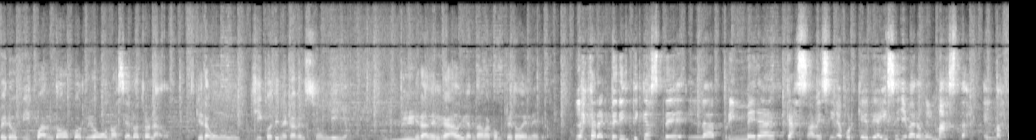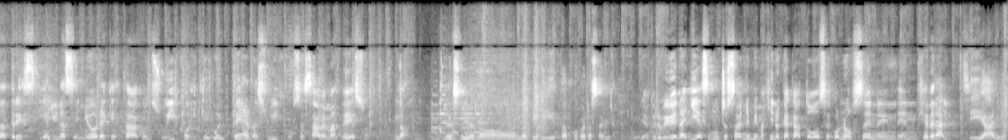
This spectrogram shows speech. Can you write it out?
pero vi cuando corrió uno hacia el otro lado, que era un chico, tiene que haber sido un niño, era delgado y andaba completo de negro. Las características de la primera casa vecina, porque de ahí se llevaron el Mazda, el Mazda 3, y hay una señora que estaba con su hijo y que golpean a su hijo. ¿Se sabe más de eso? No, de eso yo no, no vi y tampoco lo sabía. Ya, pero viven allí hace muchos años, me imagino que acá todos se conocen en, en general. Sí, años,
